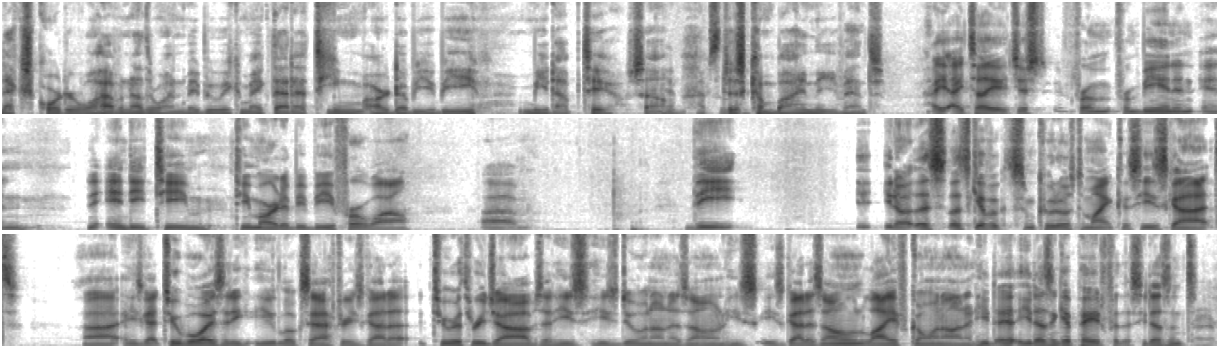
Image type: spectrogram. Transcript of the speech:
next quarter we'll have another one. Maybe we can make that a team RWB meetup too. So yeah, just combine the events. I, I, tell you, just from from being in, in the Indy team team RWB for a while, um, the you know let's let's give some kudos to Mike because he's got uh, he's got two boys that he, he looks after. He's got a, two or three jobs that he's he's doing on his own. He's he's got his own life going on, and he he doesn't get paid for this. He doesn't right.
